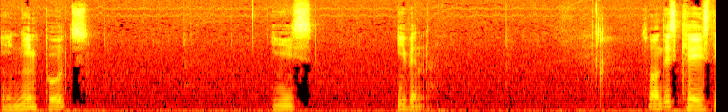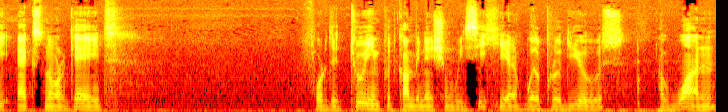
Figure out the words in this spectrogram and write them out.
in inputs is even. So in this case the XNOR gate for the two input combination we see here will produce a 1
